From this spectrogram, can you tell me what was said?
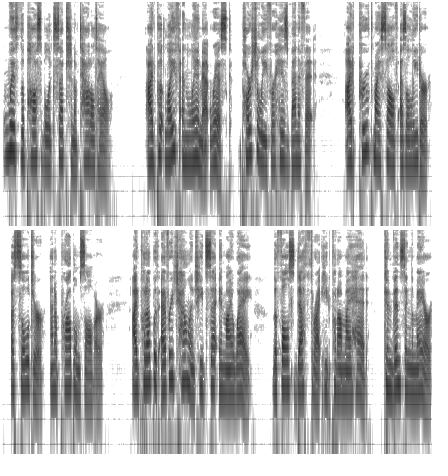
with the possible exception of Tattletale. I'd put life and limb at risk, partially for his benefit. I'd proved myself as a leader, a soldier, and a problem solver. I'd put up with every challenge he'd set in my way the false death threat he'd put on my head, convincing the mayor,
